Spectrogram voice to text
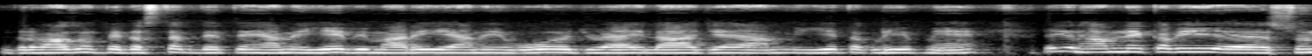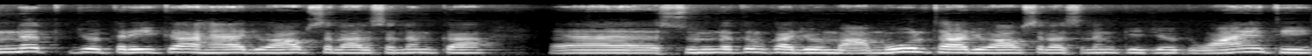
دروازوں پہ دستک دیتے ہیں۔ ہمیں یہ بیماری ہے، ہمیں وہ جو ہے علاج ہے، ہم یہ تکلیف میں ہیں۔ لیکن ہم نے کبھی سنت جو طریقہ ہے جو آپ صلی اللہ علیہ وسلم کا سنتوں کا جو معمول تھا، جو آپ صلی اللہ علیہ وسلم کی جو دعائیں تھیں،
